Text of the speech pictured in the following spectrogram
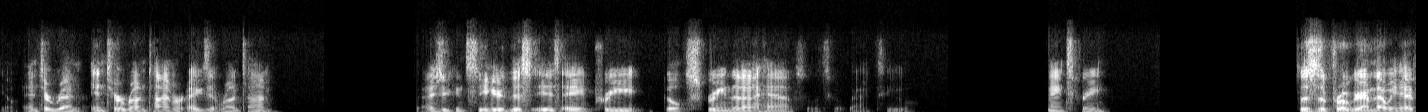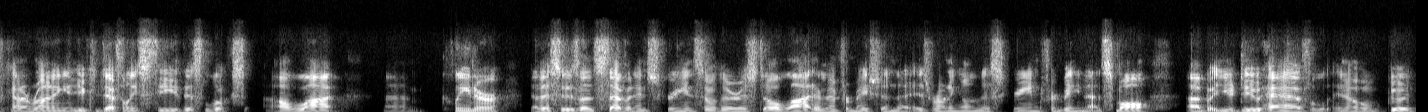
know, enter run enter runtime or exit runtime. As you can see here, this is a pre-built screen that I have. So let's go back to main screen. So this is a program that we have kind of running, and you can definitely see this looks a lot um, cleaner. Now this is a seven inch screen, so there is still a lot of information that is running on this screen for being that small. Uh, but you do have, you know, good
